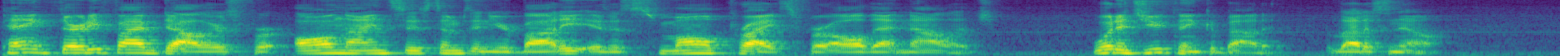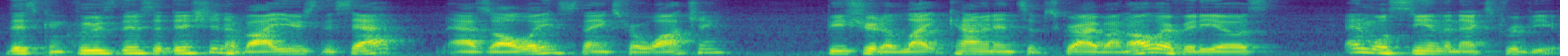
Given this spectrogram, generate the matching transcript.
Paying $35 for all nine systems in your body is a small price for all that knowledge. What did you think about it? Let us know. This concludes this edition of I Use This App. As always, thanks for watching. Be sure to like, comment, and subscribe on all our videos, and we'll see you in the next review.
